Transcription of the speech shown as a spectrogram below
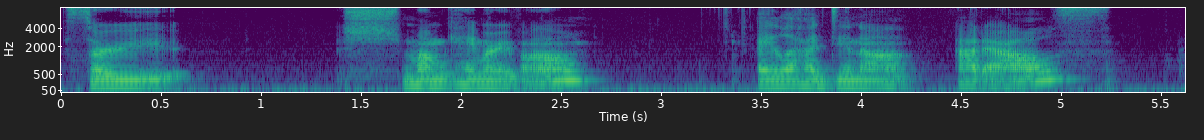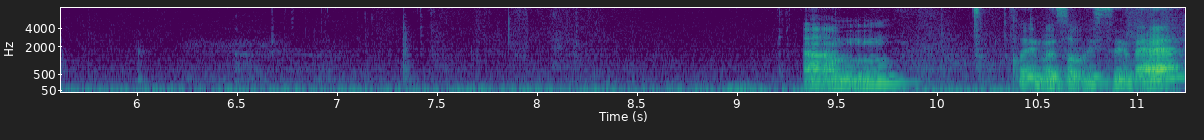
So, sh- mum came over. Ayla had dinner at ours. Um, Glyn was obviously there.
